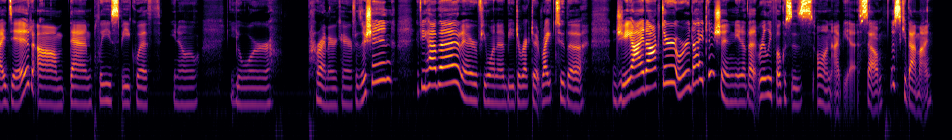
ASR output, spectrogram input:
I did, um, then please speak with, you know, your primary care physician if you have that, or if you want to be directed right to the GI doctor or a dietitian, you know, that really focuses on IBS. So just keep that in mind.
